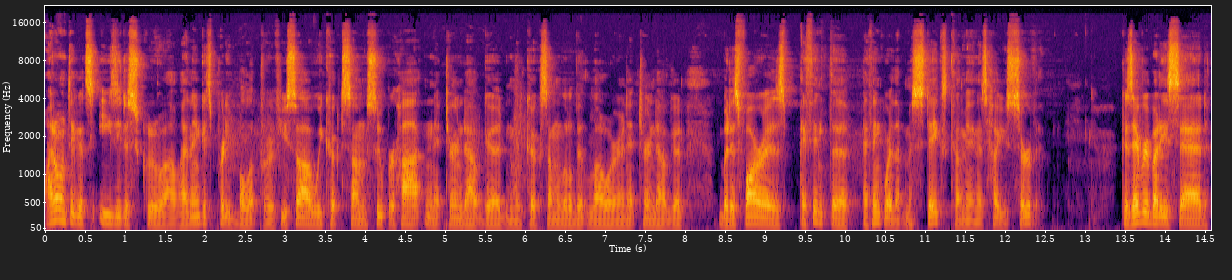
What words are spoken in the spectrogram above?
I don't think it's easy to screw up. I think it's pretty bulletproof. You saw we cooked some super hot and it turned out good, and we cooked some a little bit lower and it turned out good. But as far as I think the I think where the mistakes come in is how you serve it. Because everybody said,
